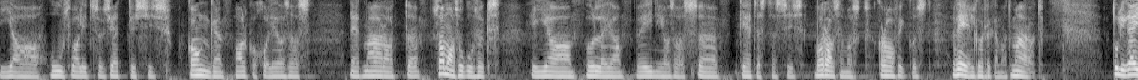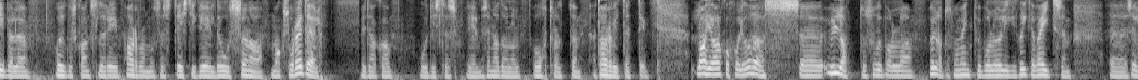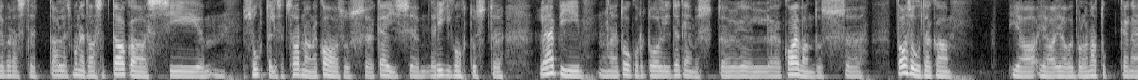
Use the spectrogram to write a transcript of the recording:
ja uus valitsus jättis siis kange alkoholi osas need määrad samasuguseks ja õlle ja veini osas kehtestas siis varasemast graafikust veel kõrgemad määrad. tuli käibele õiguskantsleri arvamusest eesti keelde uus sõna maksuredel, mida ka uudistes eelmisel nädalal ohtralt tarvitati. lahja alkoholi osas üllatus võib-olla, üllatusmoment võib-olla oligi kõige väiksem, sellepärast et alles mõned aastad tagasi suhteliselt sarnane kaasus käis Riigikohtust läbi, tookord oli tegemist veel kaevandustasudega ja, ja, ja võib-olla natukene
